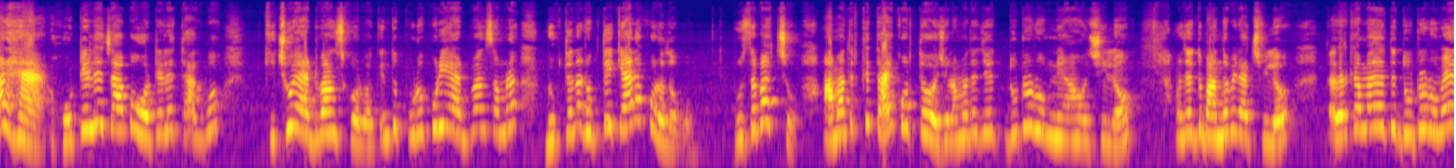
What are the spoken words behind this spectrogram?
আর হ্যাঁ হোটেলে যাব, হোটেলে থাকব, কিছু অ্যাডভান্স করব, কিন্তু পুরোপুরি অ্যাডভান্স আমরা ঢুকতে না ঢুকতেই কেন করে দেবো? বুঝতে পারছ? আমাদেরকে তাই করতে হয়েছিল। আমাদের যে দুটো রুম নেওয়া হয়েছিল, আমাদের যেহেতু বান্ধবীরা ছিল, তাদেরকে আমাদের দুটো রুমের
